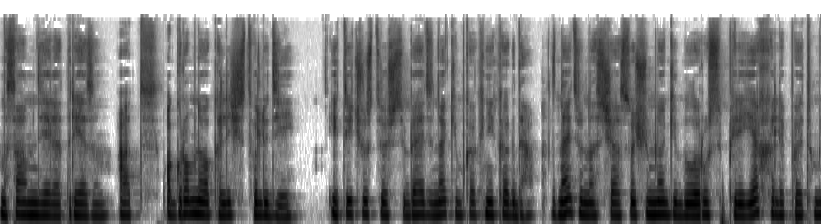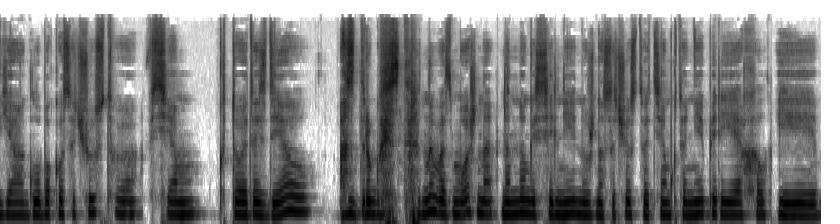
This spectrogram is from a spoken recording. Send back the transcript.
на самом деле отрезан от огромного количества людей и ты чувствуешь себя одиноким как никогда. Знаете, у нас сейчас очень многие белорусы переехали, поэтому я глубоко сочувствую всем, кто это сделал, а с другой стороны, возможно, намного сильнее нужно сочувствовать тем, кто не переехал, и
